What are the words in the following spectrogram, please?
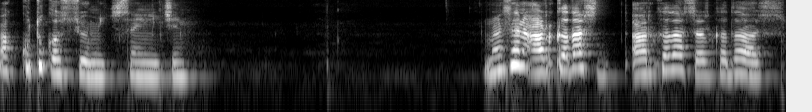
Bak kutu kasıyorum hiç senin için. Ben sen arkadaş arkadaş arkadaş.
